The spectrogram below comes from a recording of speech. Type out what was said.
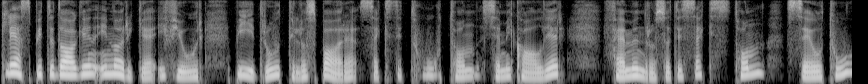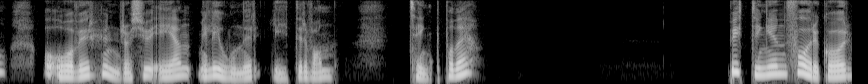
Klesbyttedagen i Norge i fjor bidro til å spare 62 tonn kjemikalier, 576 tonn CO2 og over 121 millioner liter vann. Tenk på det! Byttingen foregår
